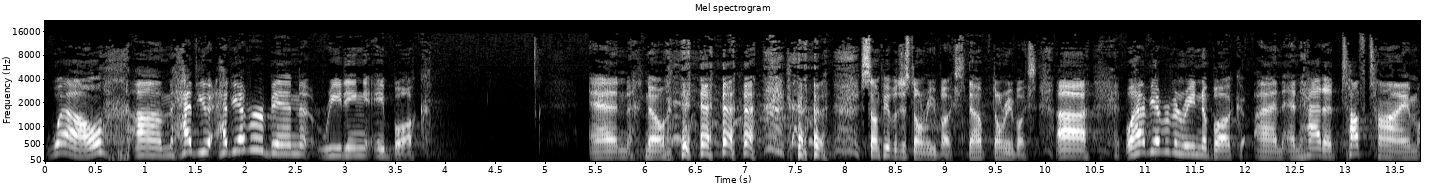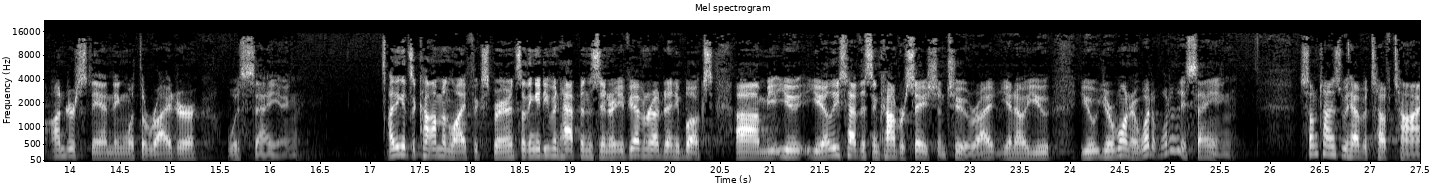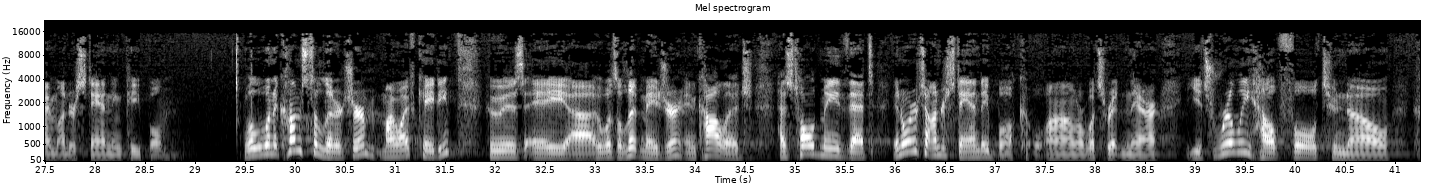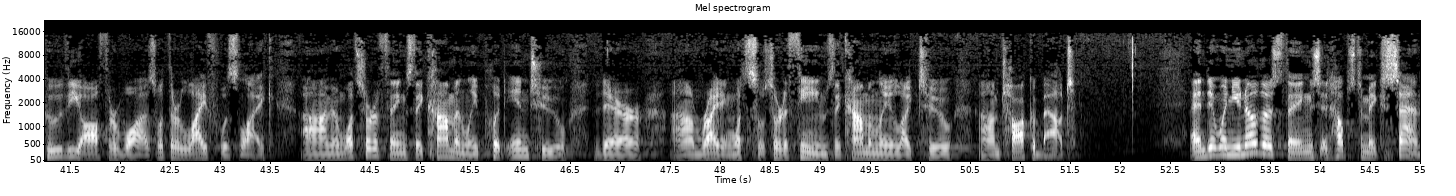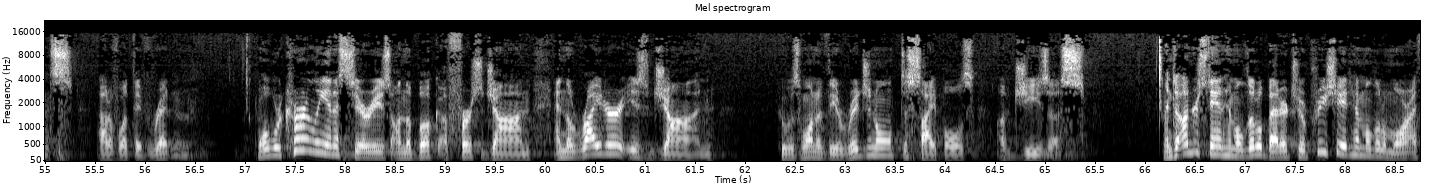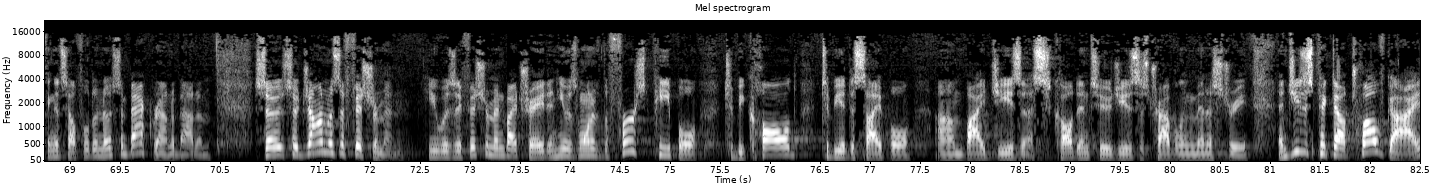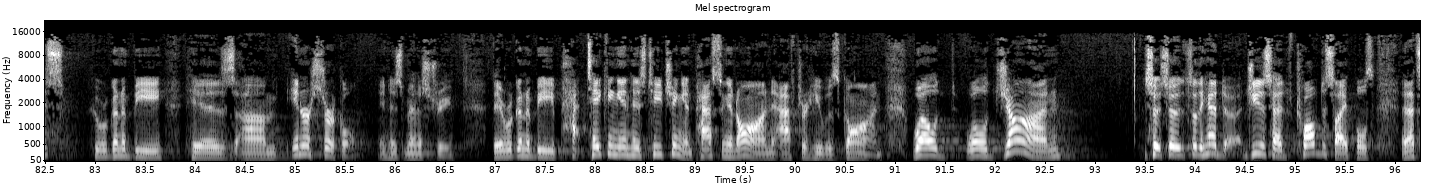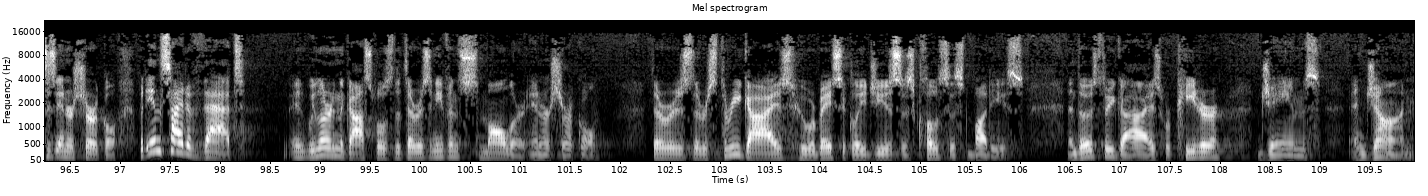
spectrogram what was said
Well, um, have you have you ever been reading a book? And no, some people just don't read books. No, don't read books. Uh, well, have you ever been reading a book and, and had a tough time understanding what the writer was saying? I think it's a common life experience. I think it even happens in, if you haven't read any books, um, you, you at least have this in conversation too, right? You know, you, you, you're wondering, what, what are they saying? Sometimes we have a tough time understanding people. Well, when it comes to literature, my wife Katie, who is a uh, who was a lit major in college, has told me that in order to understand a book um, or what's written there, it's really helpful to know who the author was, what their life was like, um, and what sort of things they commonly put into their um, writing, what sort of themes they commonly like to um, talk about. And when you know those things, it helps to make sense out of what they've written. Well, we're currently in a series on the book of First John, and the writer is John, who was one of the original disciples of Jesus. And to understand him a little better, to appreciate him a little more, I think it's helpful to know some background about him. So, so John was a fisherman. He was a fisherman by trade, and he was one of the first people to be called to be a disciple um, by Jesus, called into Jesus' traveling ministry. And Jesus picked out 12 guys who were going to be his um, inner circle in his ministry. They were going to be pa- taking in his teaching and passing it on after he was gone. Well, well, John. So, so, so they had Jesus had twelve disciples, and that's his inner circle. But inside of that, and we learn in the Gospels that there was an even smaller inner circle. There was there was three guys who were basically Jesus' closest buddies, and those three guys were Peter, James, and John.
